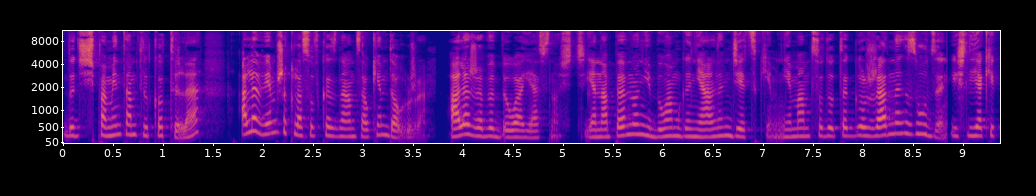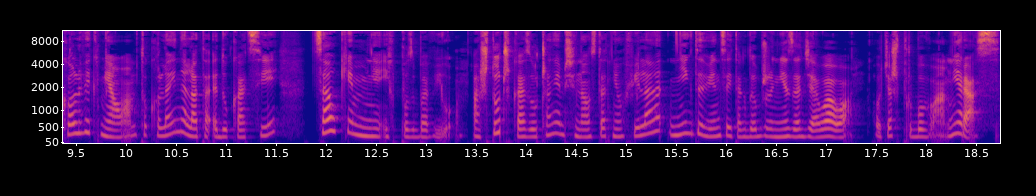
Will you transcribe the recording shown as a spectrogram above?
Do dziś pamiętam tylko tyle, ale wiem, że klasówkę zdałam całkiem dobrze. Ale żeby była jasność, ja na pewno nie byłam genialnym dzieckiem, nie mam co do tego żadnych złudzeń. Jeśli jakiekolwiek miałam, to kolejne lata edukacji całkiem mnie ich pozbawiło. A sztuczka z uczeniem się na ostatnią chwilę nigdy więcej tak dobrze nie zadziałała, chociaż próbowałam nie raz.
